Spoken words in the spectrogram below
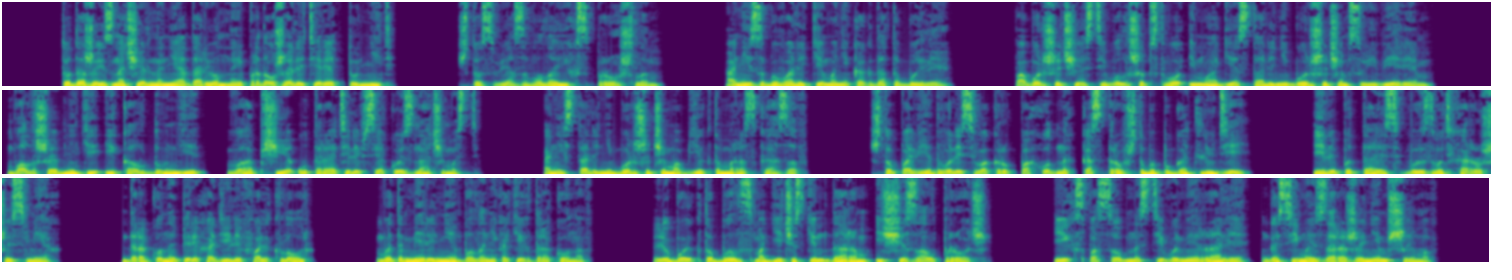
то даже изначально неодаренные продолжали терять ту нить, что связывала их с прошлым. Они забывали, кем они когда-то были. По большей части волшебство и магия стали не больше, чем суеверием. Волшебники и колдуньи вообще утратили всякую значимость. Они стали не больше, чем объектом рассказов, что поведывались вокруг походных костров, чтобы пугать людей, или пытаясь вызвать хороший смех. Драконы переходили в фольклор. В этом мире не было никаких драконов. Любой, кто был с магическим даром, исчезал прочь. Их способности вымирали, гасимые заражением шимов.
